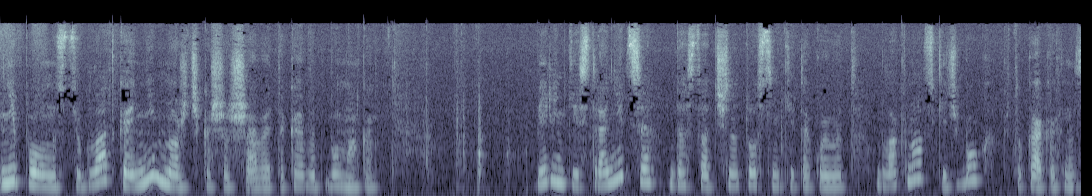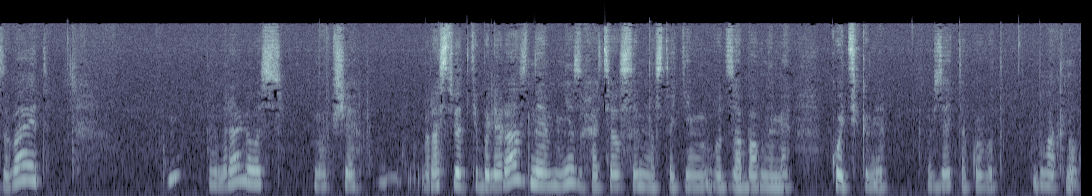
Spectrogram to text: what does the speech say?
не полностью гладкая, немножечко шершавая такая вот бумага. Беленькие страницы, достаточно толстенький такой вот блокнот, скетчбук, кто как их называет. Понравилось. Вообще, расцветки были разные. Мне захотелось именно с такими вот забавными котиками взять такой вот блокнот.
